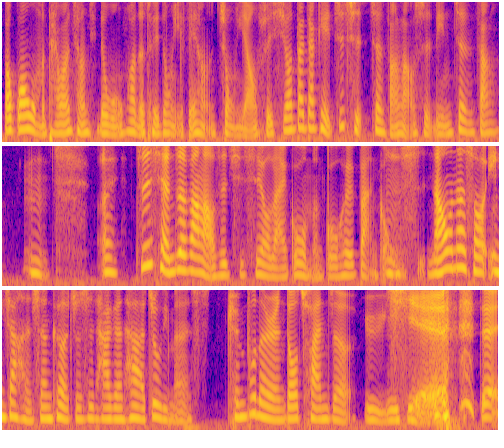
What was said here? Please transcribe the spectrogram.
包括我们台湾长期的文化的推动也非常的重要，所以希望大家可以支持正方老师林正方。嗯，哎、欸，之前正方老师其实有来过我们国会办公室，嗯、然后那时候印象很深刻，就是他跟他的助理们全部的人都穿着雨鞋，对，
